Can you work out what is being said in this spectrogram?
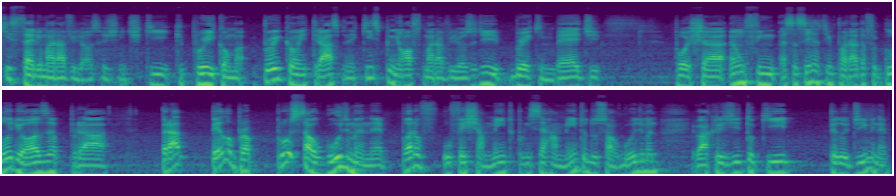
que série maravilhosa, gente. Que, que prequel, prequel entre aspas, né? Que spin-off maravilhoso de Breaking Bad. Poxa, é um fim. Essa sexta temporada foi gloriosa pra. pra pelo pro Saul Goodman, né? Para o, o fechamento, pro encerramento do Saul Goodman. Eu acredito que pelo Jimmy, né?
